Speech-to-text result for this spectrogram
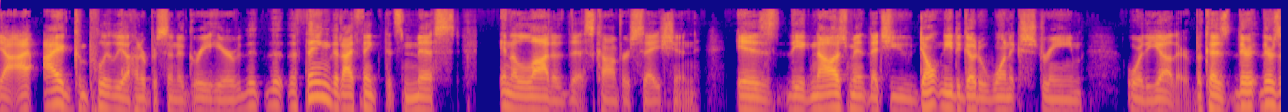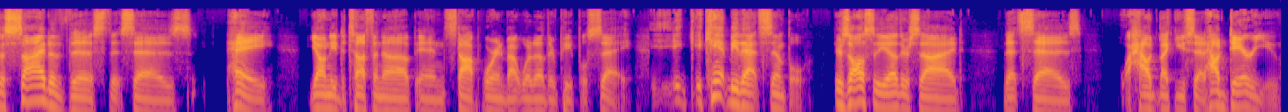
yeah, i i completely 100% agree here the, the the thing that i think that's missed in a lot of this conversation is the acknowledgement that you don't need to go to one extreme or the other because there there's a side of this that says hey y'all need to toughen up and stop worrying about what other people say. It, it can't be that simple. There's also the other side that says, how, like you said, how dare you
